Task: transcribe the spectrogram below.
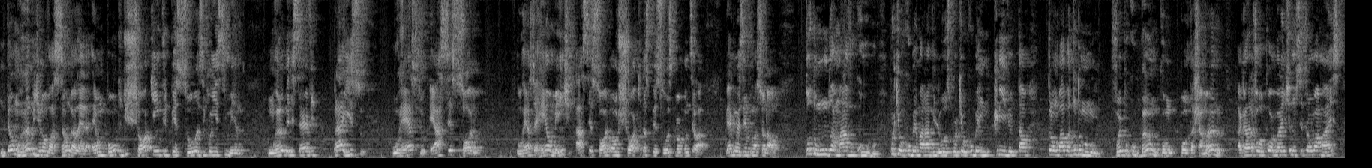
Então, um hub de inovação, galera, é um ponto de choque entre pessoas e conhecimento. Um hub ele serve para isso. O resto é acessório. O resto é realmente acessório ao choque das pessoas que vão acontecer lá. Pega um exemplo nacional. Todo mundo amava o cubo, porque o cubo é maravilhoso, porque o cubo é incrível e tal. Trombava todo mundo. Foi pro cubão, como o povo tá chamando, a galera falou: pô, agora a gente não se tromba mais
